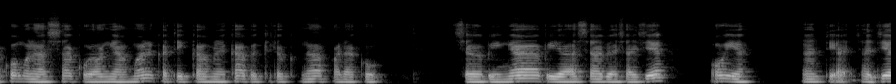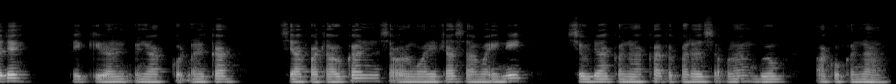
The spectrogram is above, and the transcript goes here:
aku merasa kurang nyaman ketika mereka begitu kenal padaku. Selebihnya biasa-biasa saja. Oh ya, nanti saja deh pikiran mengakut mereka. Siapa tahu kan seorang wanita sama ini sudah kenalkan kepada seorang belum aku kenal.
